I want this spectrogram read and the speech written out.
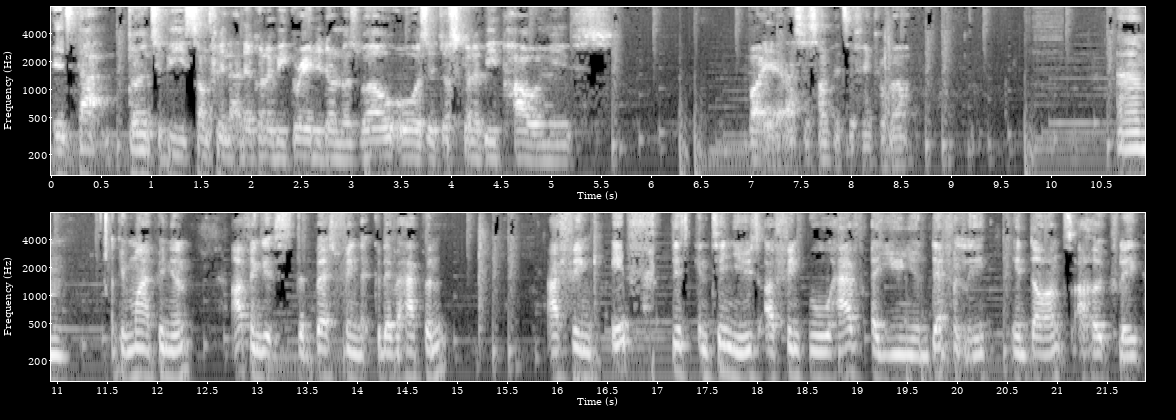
is that going to be something that they're going to be graded on as well, or is it just going to be power moves? But yeah, that's just something to think about. Um, I'll my opinion. I think it's the best thing that could ever happen. I think if this continues, I think we'll have a union definitely in dance. I hopefully,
